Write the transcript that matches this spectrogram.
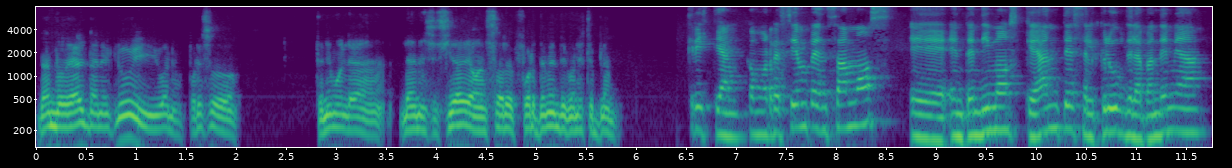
dando de alta en el club y bueno, por eso tenemos la, necesidad de avanzar fuertemente con este plan. Cristian, como recién pensamos, eh, entendimos que antes el club de la pandemia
